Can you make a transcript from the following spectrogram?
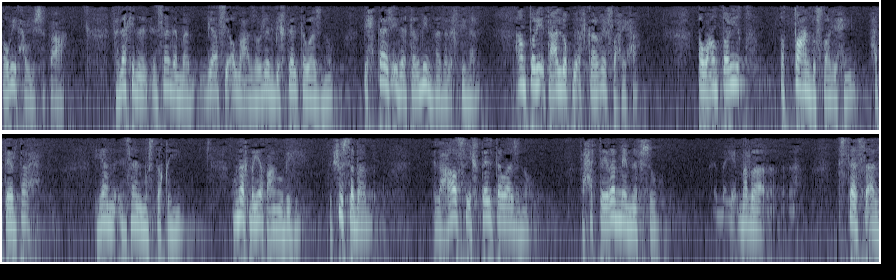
طويل حول الشفاعة. فلكن الإنسان لما بيعصي الله عز وجل بيختل توازنه يحتاج إلى ترميم هذا الاختلال عن طريق تعلق بأفكار غير صحيحة. أو عن طريق الطعن بالصالحين حتى يرتاح أيام الإنسان المستقيم هناك من يطعن به طيب شو السبب؟ العاصي اختل توازنه فحتى يرمم نفسه مرة أستاذ سأل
